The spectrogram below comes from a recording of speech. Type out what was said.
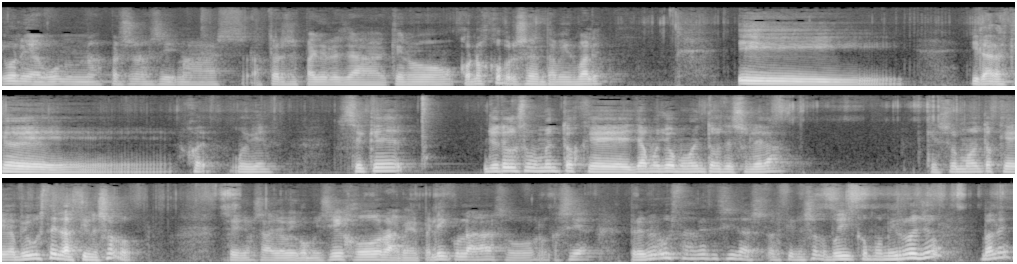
y bueno, y algunas personas así más, actores españoles ya que no conozco, pero saben también, ¿vale? Y, y la verdad es que, joder, muy bien. Sé que yo tengo estos momentos que llamo yo momentos de soledad, que son momentos que a mí me gusta ir al cine solo. Sí, o sea, yo voy con mis hijos a ver películas o lo que sea, pero a mí me gusta a veces ir al, al cine solo. Voy como mi rollo, ¿vale?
